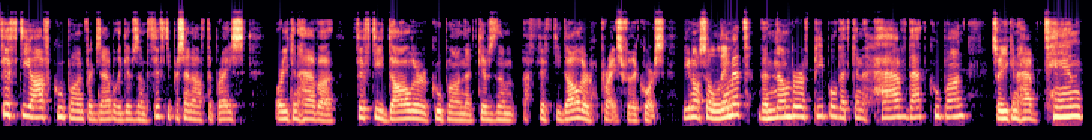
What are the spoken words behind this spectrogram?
50 off coupon for example that gives them 50 percent off the price or you can have a $50 coupon that gives them a $50 price for the course. You can also limit the number of people that can have that coupon. So you can have 10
